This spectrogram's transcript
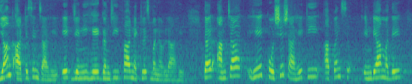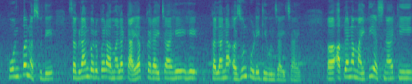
यंग आर्टिसन्स आहे. एक ज्यांनी हे गंजिफा नेकलेस बनवलं आहे. तर आमच्या हे कोशिश आहे की आपण स इंडियामध्ये कोण पण असू दे सगळ्यांबरोबर आम्हाला टायअप करायचं आहे हे कलांना अजून पुढे घेऊन जायचं आहे. आपल्याला माहिती असणार की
